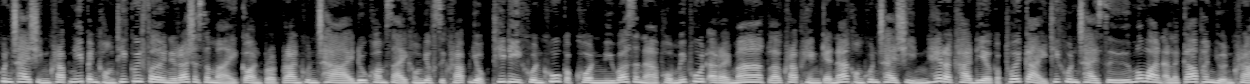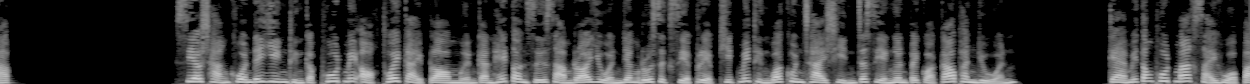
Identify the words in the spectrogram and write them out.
คุณชายฉินครับนี่เป็นของที่กุ้ยเฟยในราชสมัยก่อนปรดปรานคุณชายดูความใสของหยกสิครับหยกที่ดีควรคู่กับคนมีวาสนาผมไม่พูดอะไรมาก แล้วครับเห็นแก่หน้าของคุณชายฉินให้ราคาเดียวกับถ้วยไก่ที่คุณชายซื้อเมื่อวานอันละเก้าพันหยวนครับเซียวฉางควรได้ยินถึงกับพูดไม่ออกถ้วยไก่ปลอมเหมือนกันให้ตนซื้อ 300 หยวนยังรู้สึกเสียเปรียบคิดไม่ถึงว่าคุณชายฉินจะเสียเงินไปกว่า 9,000 หยวน แกไม่ต้องพูดมากใส่หัวไป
